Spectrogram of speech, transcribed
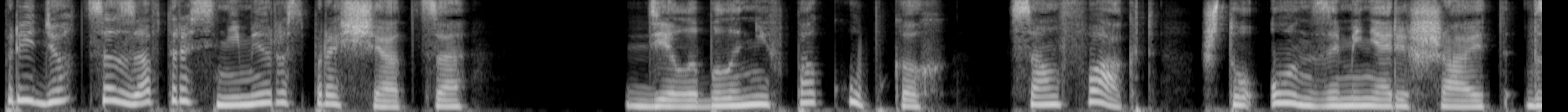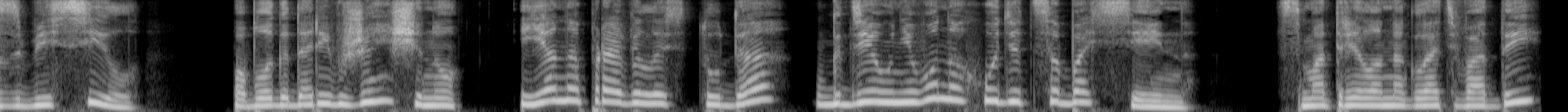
придется завтра с ними распрощаться. Дело было не в покупках. Сам факт, что он за меня решает, взбесил. Поблагодарив женщину, я направилась туда, где у него находится бассейн. Смотрела на гладь воды,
